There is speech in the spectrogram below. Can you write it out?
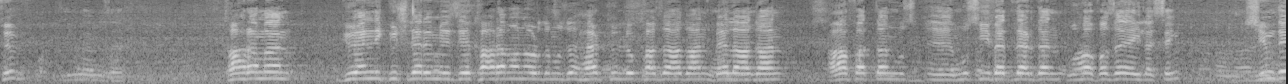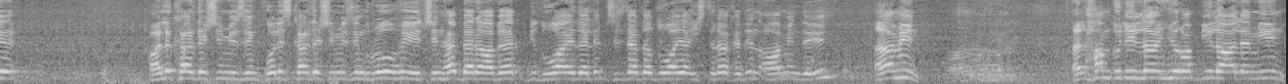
tüm kahraman güvenlik güçlerimizi, kahraman ordumuzu her türlü kazadan, beladan, afattan, e, musibetlerden muhafaza eylesin. Şimdi Ali kardeşimizin, polis kardeşimizin ruhu için hep beraber bir dua edelim. Sizler de duaya iştirak edin. Amin deyin. Amin. Elhamdülillahi Rabbil alemin.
